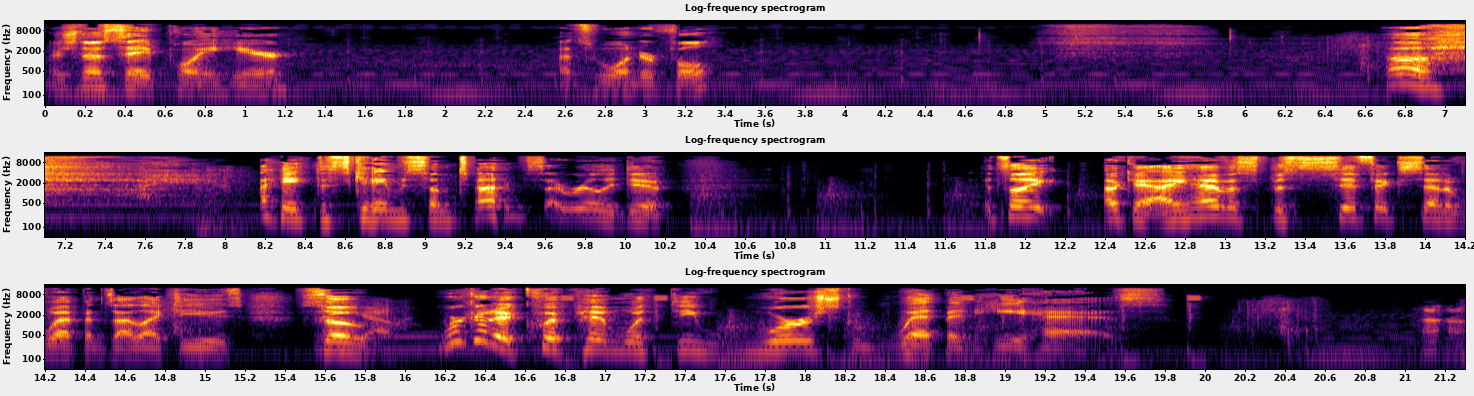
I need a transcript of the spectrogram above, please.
There's no save point here. That's wonderful. Oh, I hate this game sometimes. I really do. It's like, okay, I have a specific set of weapons I like to use. So, go. we're going to equip him with the worst weapon he has. Uh-uh.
